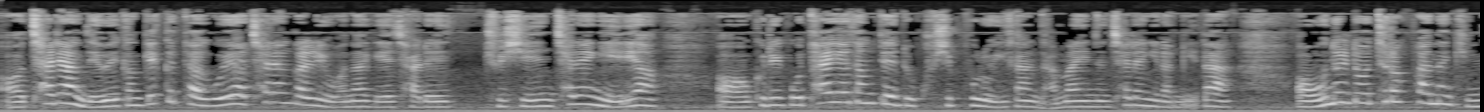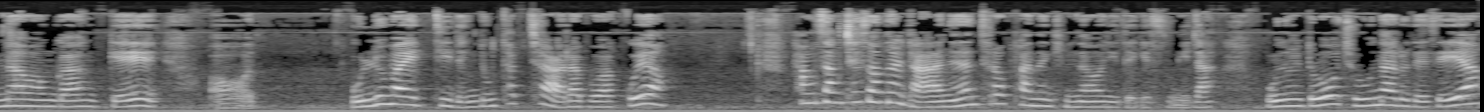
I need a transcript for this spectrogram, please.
어, 차량 내외관 깨끗하고요. 차량 관리 워낙에 잘해 주신 차량이에요. 어, 그리고 타이어 상태도 90% 이상 남아있는 차량이랍니다. 어, 오늘도 트럭 파는 김나원과 함께 어, 올루마이티 냉동 탑차 알아보았고요. 항상 최선을 다하는 트럭 파는 김나원이 되겠습니다. 오늘도 좋은 하루 되세요.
